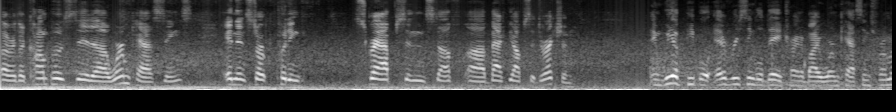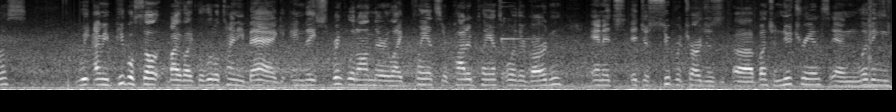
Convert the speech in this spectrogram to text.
or the composted uh, worm castings and then start putting scraps and stuff uh, back the opposite direction. And we have people every single day trying to buy worm castings from us. We i mean people sell it by like the little tiny bag and they sprinkle it on their like plants their potted plants or their garden. And it's it just supercharges uh, a bunch of nutrients and living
